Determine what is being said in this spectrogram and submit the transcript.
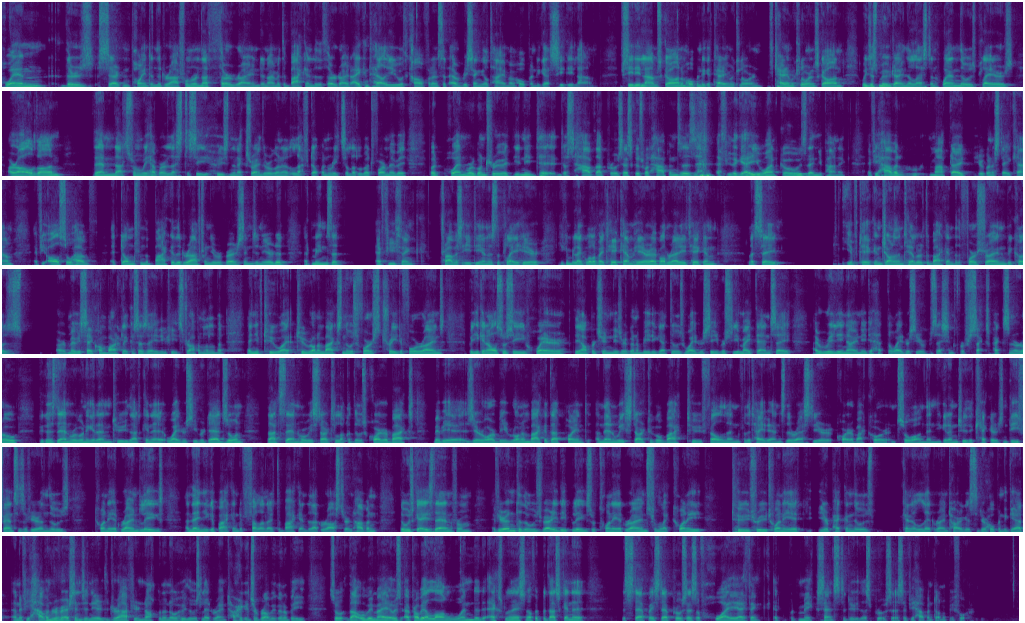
when there's certain point in the draft when we're in that third round and i'm at the back end of the third round i can tell you with confidence that every single time i'm hoping to get CeeDee Lamb if CeeDee Lamb's gone, I'm hoping to get Terry McLaurin. If Terry McLaurin's gone, we just move down the list. And when those players are all gone, then that's when we have our list to see who's in the next round that we're going to lift up and reach a little bit for maybe. But when we're going through it, you need to just have that process because what happens is if the guy you want goes, then you panic. If you have it mapped out, you're going to stay calm. If you also have it done from the back of the draft when you reverse engineered it, it means that if you think Travis Etienne is the play here. You can be like, well, if I take him here, I've already taken, let's say, you've taken Jonathan Taylor at the back end of the first round because, or maybe Saquon Barkley because his ADP is dropping a little bit. Then you have two two running backs in those first three to four rounds. But you can also see where the opportunities are going to be to get those wide receivers. So you might then say, I really now need to hit the wide receiver position for six picks in a row because then we're going to get into that kind of wide receiver dead zone that's then where we start to look at those quarterbacks, maybe a zero RB running back at that point, and then we start to go back to filling in for the tight ends, the rest of your quarterback core, and so on. Then you get into the kickers and defenses if you're in those 28 round leagues, and then you get back into filling out the back end of that roster and having those guys then from if you're into those very deep leagues with 28 rounds from like 22 through 28, you're picking those kind of lit round targets that you're hoping to get. And if you haven't reverse engineered the draft, you're not going to know who those lit round targets are probably going to be. So that will be my, it was uh, probably a long winded explanation of it, but that's kind of the step by step process of why I think it would make sense to do this process if you haven't done it before.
